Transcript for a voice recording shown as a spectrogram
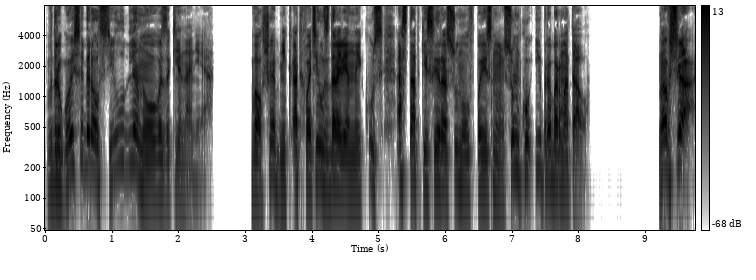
в другой собирал силу для нового заклинания. Волшебник отхватил здоровенный кус, остатки сыра сунул в поясную сумку и пробормотал. «Ну все,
